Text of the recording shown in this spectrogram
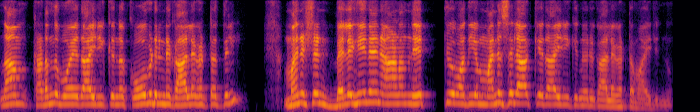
നാം കടന്നുപോയതായിരിക്കുന്ന കോവിഡിന്റെ കാലഘട്ടത്തിൽ മനുഷ്യൻ ബലഹീനനാണെന്ന് ഏറ്റവും അധികം മനസ്സിലാക്കിയതായിരിക്കുന്ന ഒരു കാലഘട്ടമായിരുന്നു.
